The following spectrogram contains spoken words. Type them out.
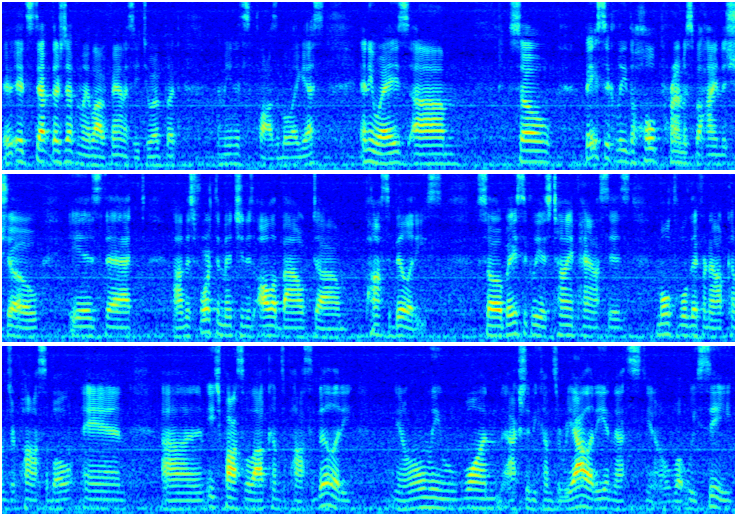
it, it's there's definitely a lot of fantasy to it, but I mean, it's plausible, I guess. Anyways, um, so basically, the whole premise behind the show is that uh, this fourth dimension is all about um, possibilities. So basically, as time passes, multiple different outcomes are possible, and uh, each possible outcome is a possibility. You know, only one actually becomes a reality, and that's you know what we see.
